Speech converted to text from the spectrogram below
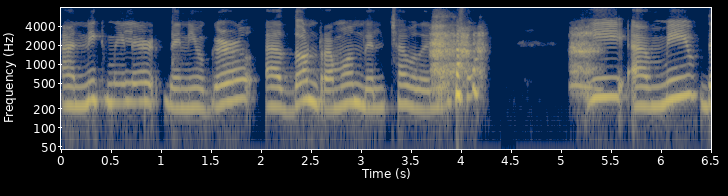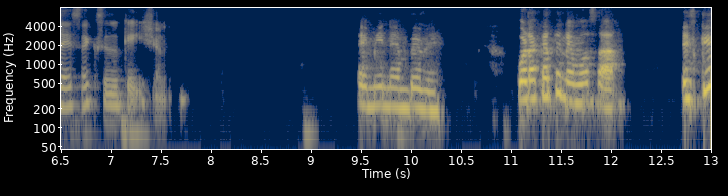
a Nick Miller de New Girl, a Don Ramón del Chavo del Ocho y a Miv de Sex Education. Eminem bebé. Por acá tenemos a. Es que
